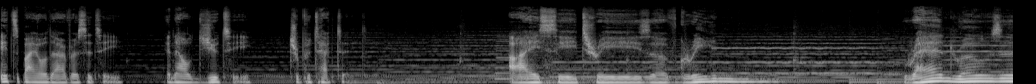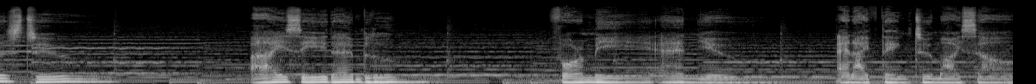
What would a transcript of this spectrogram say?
its biodiversity, and our duty to protect it. I see trees of green, red roses too. I see them bloom for me and you. And I think to myself,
